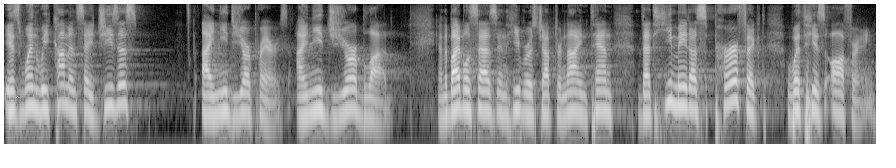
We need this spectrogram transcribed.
is when we come and say, Jesus, I need your prayers, I need your blood. And the Bible says in Hebrews chapter 9, 10, that He made us perfect with His offering.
